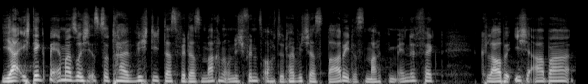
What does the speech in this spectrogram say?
Ja, ich denke mir immer so, es ist total wichtig, dass wir das machen und ich finde es auch total wichtig, dass Barbie das macht. Im Endeffekt glaube ich aber,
